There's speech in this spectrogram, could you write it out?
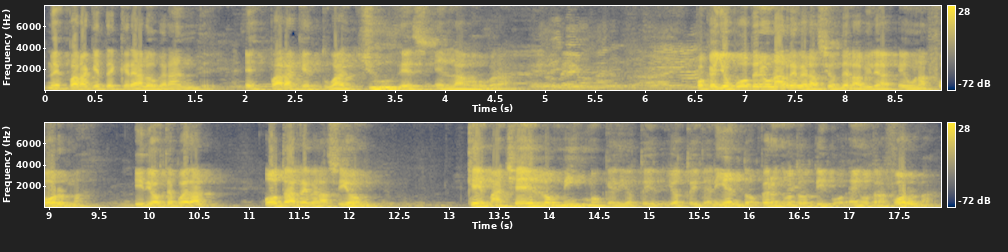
no es para que te crea lo grande, es para que tú ayudes en la obra. Porque yo puedo tener una revelación de la Biblia en una forma y Dios te puede dar otra revelación que mache lo mismo que Dios estoy- yo estoy teniendo, pero en otro tipo, en otra forma.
